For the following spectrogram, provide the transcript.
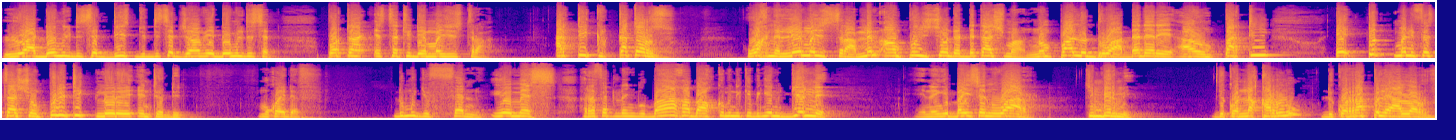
loi 2017-10 du 17 janvier 2017 portant statut des magistrats. Article 14 wax ne les magistrats même en position de détachement n'ont pas le droit d'adhérer à un parti et toute manifestation politique leur est interdite. Mu koy def. Du mujj fenn. UMS rafet lañ bu baax baax communiqué bi ngeen génne. Yéen a ngi bay seen waar ci mbir mi. Di ko naqarlu di ko rappeler à l'ordre.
